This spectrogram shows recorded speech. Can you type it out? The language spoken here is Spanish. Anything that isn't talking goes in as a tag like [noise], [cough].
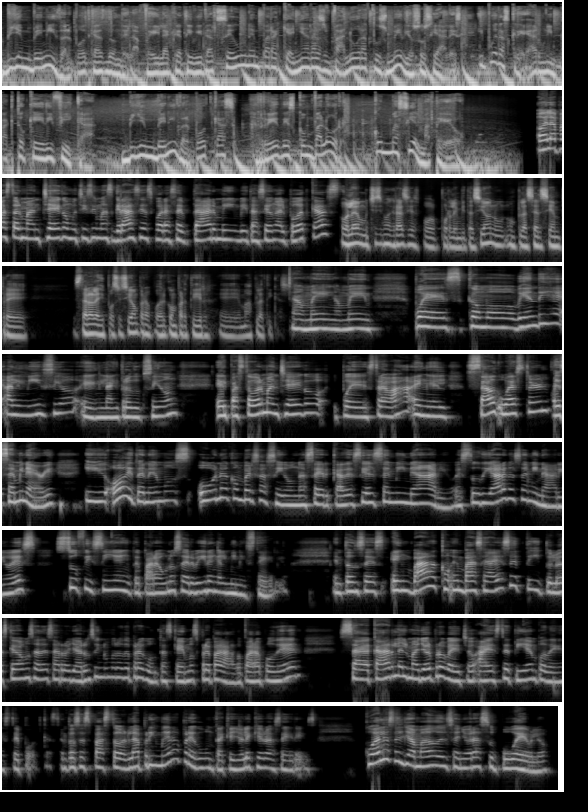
Bienvenido al podcast donde la fe y la creatividad se unen para que añadas valor a tus medios sociales y puedas crear un impacto que edifica. Bienvenido al podcast Redes con Valor con Maciel Mateo. Hola, Pastor Manchego, muchísimas gracias por aceptar mi invitación al podcast. Hola, muchísimas gracias por, por la invitación. Un, un, placer siempre estar a la disposición para poder compartir eh, más pláticas. Amén, amén. Pues como bien dije al inicio, en la introducción, el pastor Manchego pues trabaja en el Southwestern Seminary y hoy tenemos una conversación acerca de si el seminario, estudiar en el seminario es suficiente para uno servir en el ministerio. Entonces, en, base a ese título es que vamos a desarrollar un sinnúmero de preguntas que hemos preparado para poder sacarle el mayor provecho a este tiempo de este podcast. Entonces, pastor, la primera pregunta que yo le quiero hacer es, ¿cuál es el llamado del Señor a su pueblo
